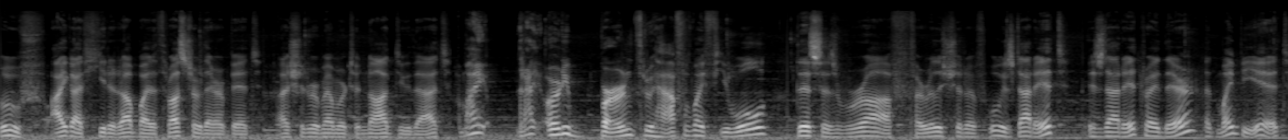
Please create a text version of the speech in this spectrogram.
Oof, I got heated up by the thruster there a bit. I should remember to not do that. Am I... Did I already burn through half of my fuel? This is rough. I really should have... Ooh, is that it? Is that it right there? That might be it.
